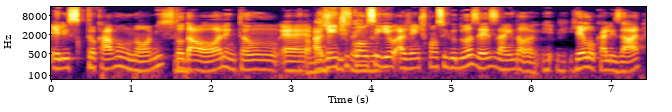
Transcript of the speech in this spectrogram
eles trocavam o nome Sim. toda hora, então é, a gente ainda. conseguiu, a gente conseguiu duas vezes ainda re- relocalizar.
